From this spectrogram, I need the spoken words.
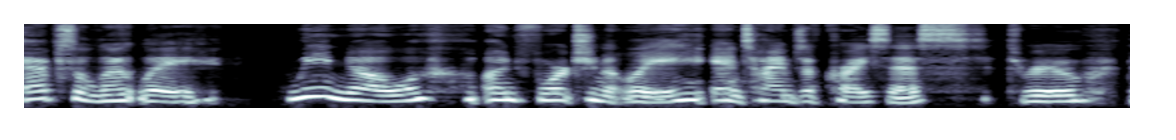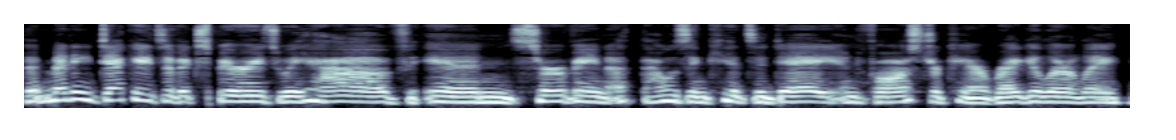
Absolutely. We know, unfortunately, in times of crisis, through the many decades of experience we have in serving a thousand kids a day in foster care regularly,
